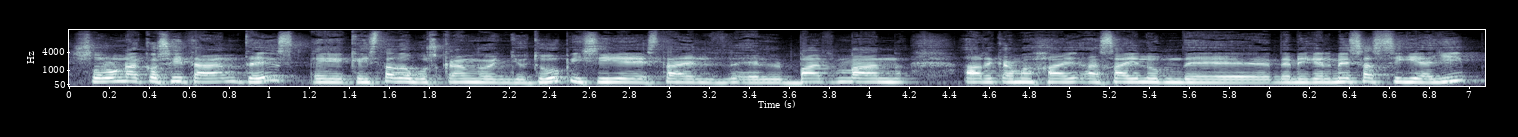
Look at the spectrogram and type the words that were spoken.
solo una cosita antes eh, que he estado buscando en YouTube y sí está el, el Batman Arkham Asylum de, de Miguel Mesa, sigue allí,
